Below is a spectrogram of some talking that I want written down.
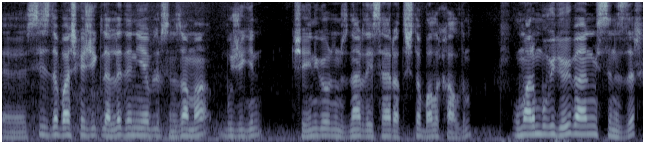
Ee, siz de başka jiglerle deneyebilirsiniz ama bu jigin şeyini gördünüz. Neredeyse her atışta balık aldım. Umarım bu videoyu beğenmişsinizdir.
